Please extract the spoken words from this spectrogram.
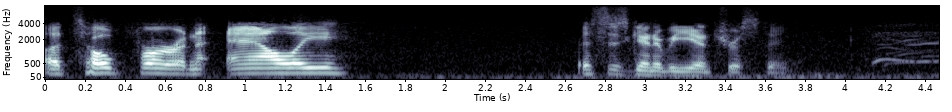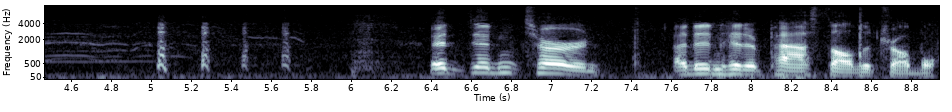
Let's hope for an alley. This is going to be interesting. It didn't turn. I didn't hit it past all the trouble.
